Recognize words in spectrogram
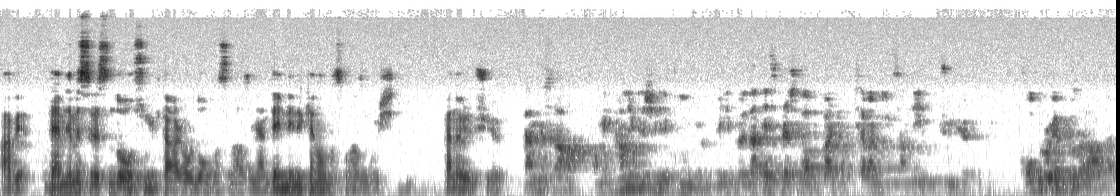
abi demleme sırasında olsun miktarı orada olması lazım. Yani demlenirken olması lazım o iş. Ben öyle düşünüyorum. Ben mesela Amerikanlı bir de şeyde kullanıyorum. Benim özel espresso ben çok seven bir insan değilim. Çünkü cold yapıyorlar abi.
